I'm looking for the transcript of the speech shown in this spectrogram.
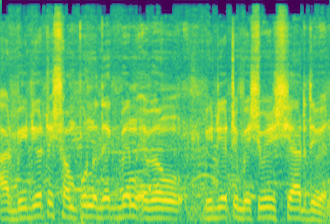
আর ভিডিওটি সম্পূর্ণ দেখবেন এবং ভিডিওটি বেশি বেশি শেয়ার দিবেন।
